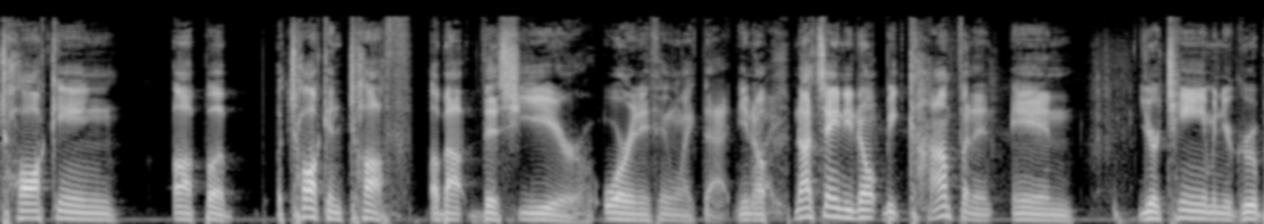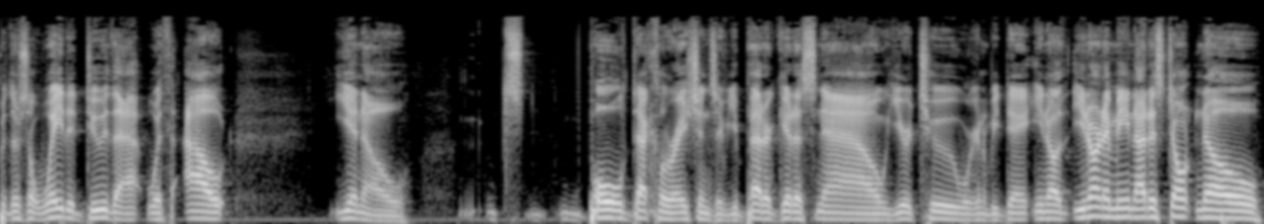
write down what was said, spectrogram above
talking up a, talking tough about this year or anything like that. You know, not saying you don't be confident in your team and your group, but there's a way to do that without, you know, bold declarations of you better get us now. Year two, we're going to be, da-, you know, you know what I mean. I just don't know.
